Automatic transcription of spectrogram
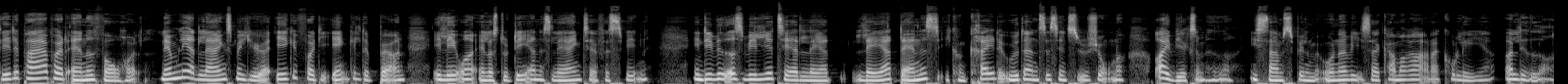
Dette peger på et andet forhold, nemlig at læringsmiljøer ikke får de enkelte børn, elever eller studerendes læring til at forsvinde. Individers vilje til at lære, lære dannes i konkrete uddannelsesinstitutioner og i virksomheder, i samspil med undervisere, kammerater, kolleger og ledere.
